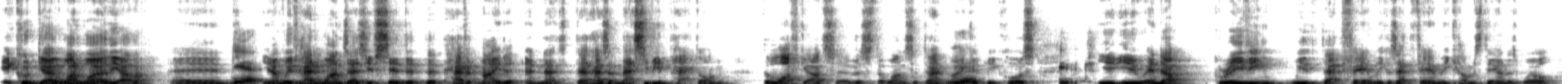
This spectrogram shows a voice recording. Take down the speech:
it could go one way or the other. And yeah. you know, we've had ones, as you've said, that that haven't made it, and that that has a massive impact on the lifeguard service. The ones that don't make yeah. it because you, you end up grieving with that family because that family comes down as well,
